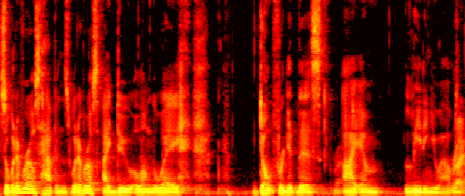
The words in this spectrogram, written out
So whatever else happens, whatever else I do along the way, don't forget this. I am leading you out. Right.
